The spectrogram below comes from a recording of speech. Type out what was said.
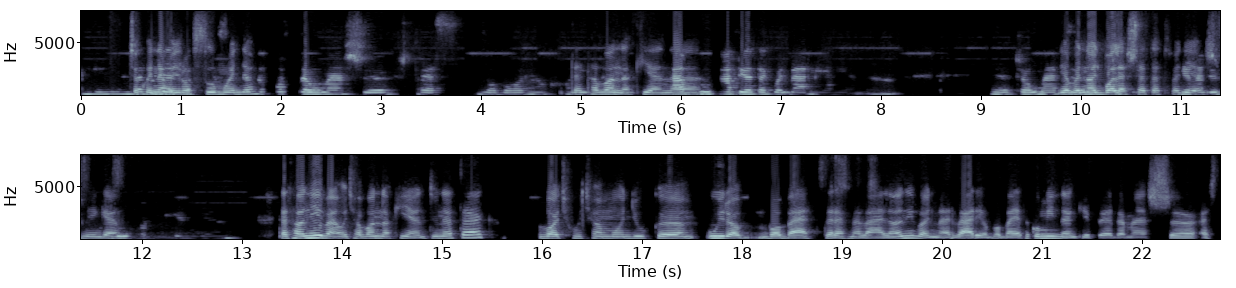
Igen, Csak hogy nehogy rosszul mondjam. A posztraumás stressz zavarnak. Tehát ha vannak ilyen... Háborút átéltek, vagy bármilyen ilyen traumát. Ja, vagy nagy balesetet, vagy ilyesmi, igen. Tehát ha nyilván, hogyha vannak ilyen tünetek, vagy hogyha mondjuk újra babát szeretne vállalni, vagy már várja a babáját, akkor mindenképp érdemes ezt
